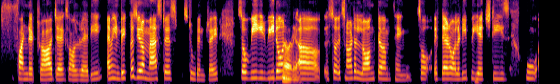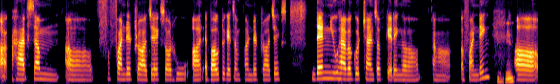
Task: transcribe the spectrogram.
funded projects already i mean because you're a master's student right so we we don't Oh, yeah. uh so it's not a long term thing so if there are already phds who uh, have some uh f- funded projects or who are about to get some funded projects then you have a good chance of getting a uh, a funding hmm uh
